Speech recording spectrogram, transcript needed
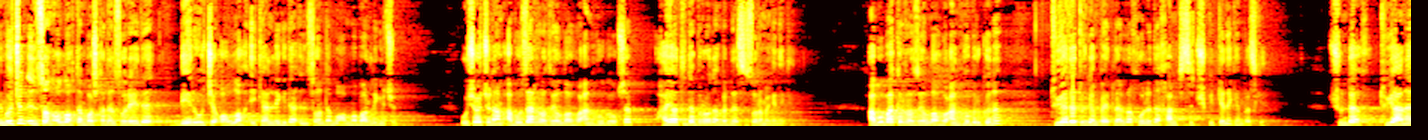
nima uchun inson ollohdan boshqadan so'raydi? Beruvchi olloh ekanligida insonda muammo borligi uchun. O'sha uchun ham abu zar roziyallohu anhuga o'xshab hayotida birovdan bir narsa so'ramagan ekan. Abu bakr roziyallohu anhu bir kuni tuyada turgan paytlarida qo'lida qamchisi tushib ketgan ekan pastga. Shunda tuyani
